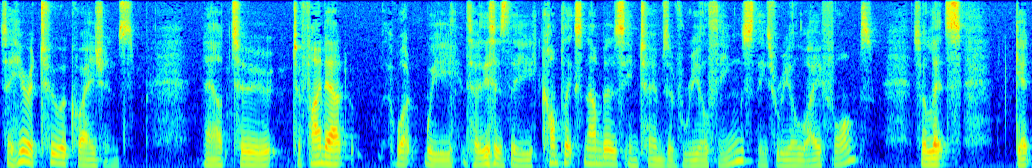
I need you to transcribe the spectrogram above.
So here are two equations. Now to, to find out what we, so this is the complex numbers in terms of real things, these real waveforms. So let's get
